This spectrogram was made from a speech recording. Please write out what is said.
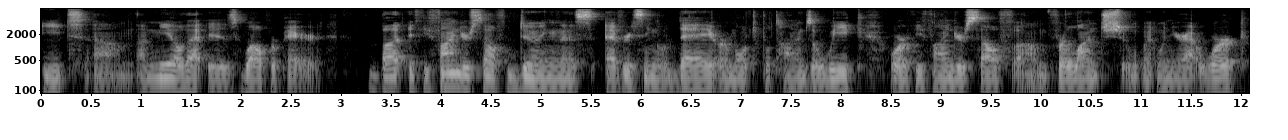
eat um, a meal that is well prepared. But if you find yourself doing this every single day or multiple times a week, or if you find yourself um, for lunch when you're at work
